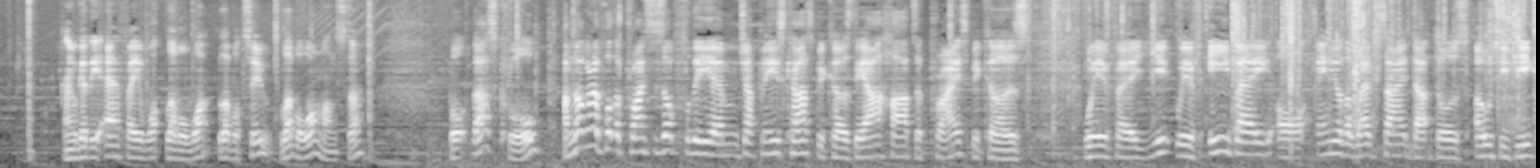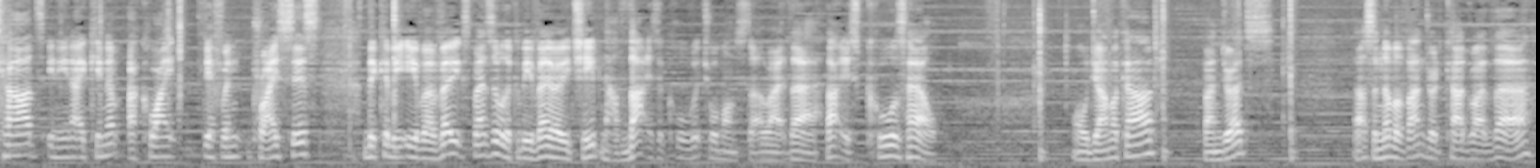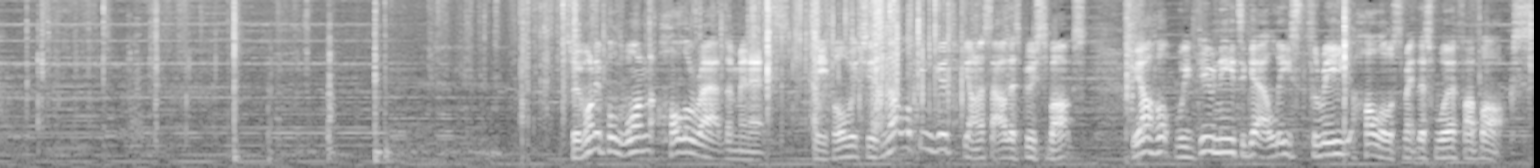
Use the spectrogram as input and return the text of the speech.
And we get the FA level one, level two, level one monster. But that's cool. I'm not going to put the prices up for the um, Japanese cards because they are hard to price because with uh, with eBay or any other website that does OCG cards in the United Kingdom are quite different prices. They can be either very expensive or they could be very very cheap. Now that is a cool ritual monster right there. That is cool as hell. Ojama card, Vandreds. That's another Vandred card right there. We've only pulled one holo rare at the minute, people, which is not looking good to be honest out of this booster box. We are hope we do need to get at least three holos to make this worth our box.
